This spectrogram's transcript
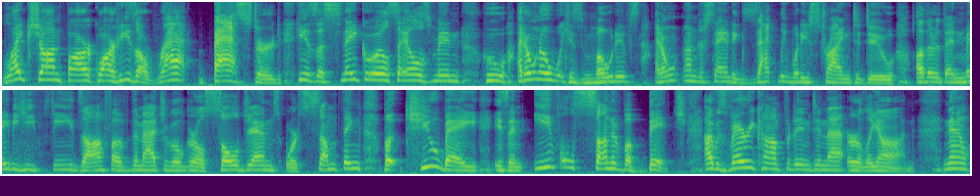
Like Sean Farquhar, he's a rat bastard. He is a snake oil salesman who, I don't know what his motives, I don't understand exactly what he's trying to do, other than maybe he feeds off of the magical girl's soul gems or something, but Kyubey is an evil son of a bitch. I was very confident in that early on. Now,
